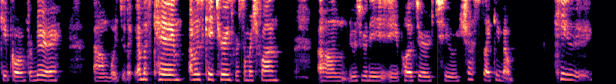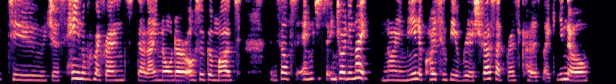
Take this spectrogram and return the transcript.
Keep going from there. Um, went to like MSK. MSK turns were so much fun. Um, it was really a pleasure to just like you know to just hang out with my friends that I know that are also good mods themselves and just enjoy the night. You know what I mean? Of course, he'll be really stressed at first because, like, you know,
